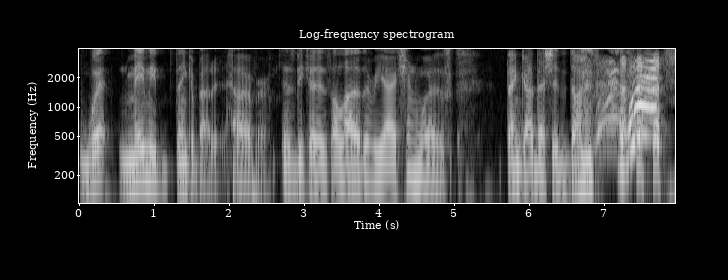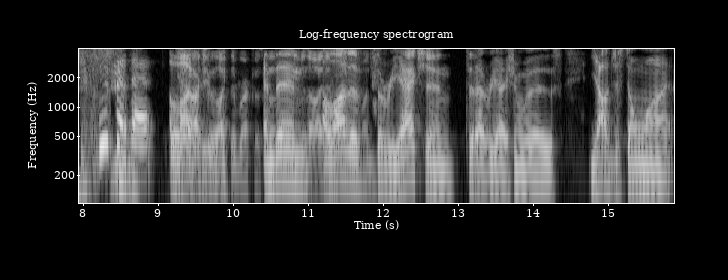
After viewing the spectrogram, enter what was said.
What made me think about it, however, is because a lot of the reaction was, "Thank God that shit's done." what? Who said that? a yeah, lot I of actually people. like the breakfast. and then even though I a lot of much. the reaction to that reaction was, "Y'all just don't want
